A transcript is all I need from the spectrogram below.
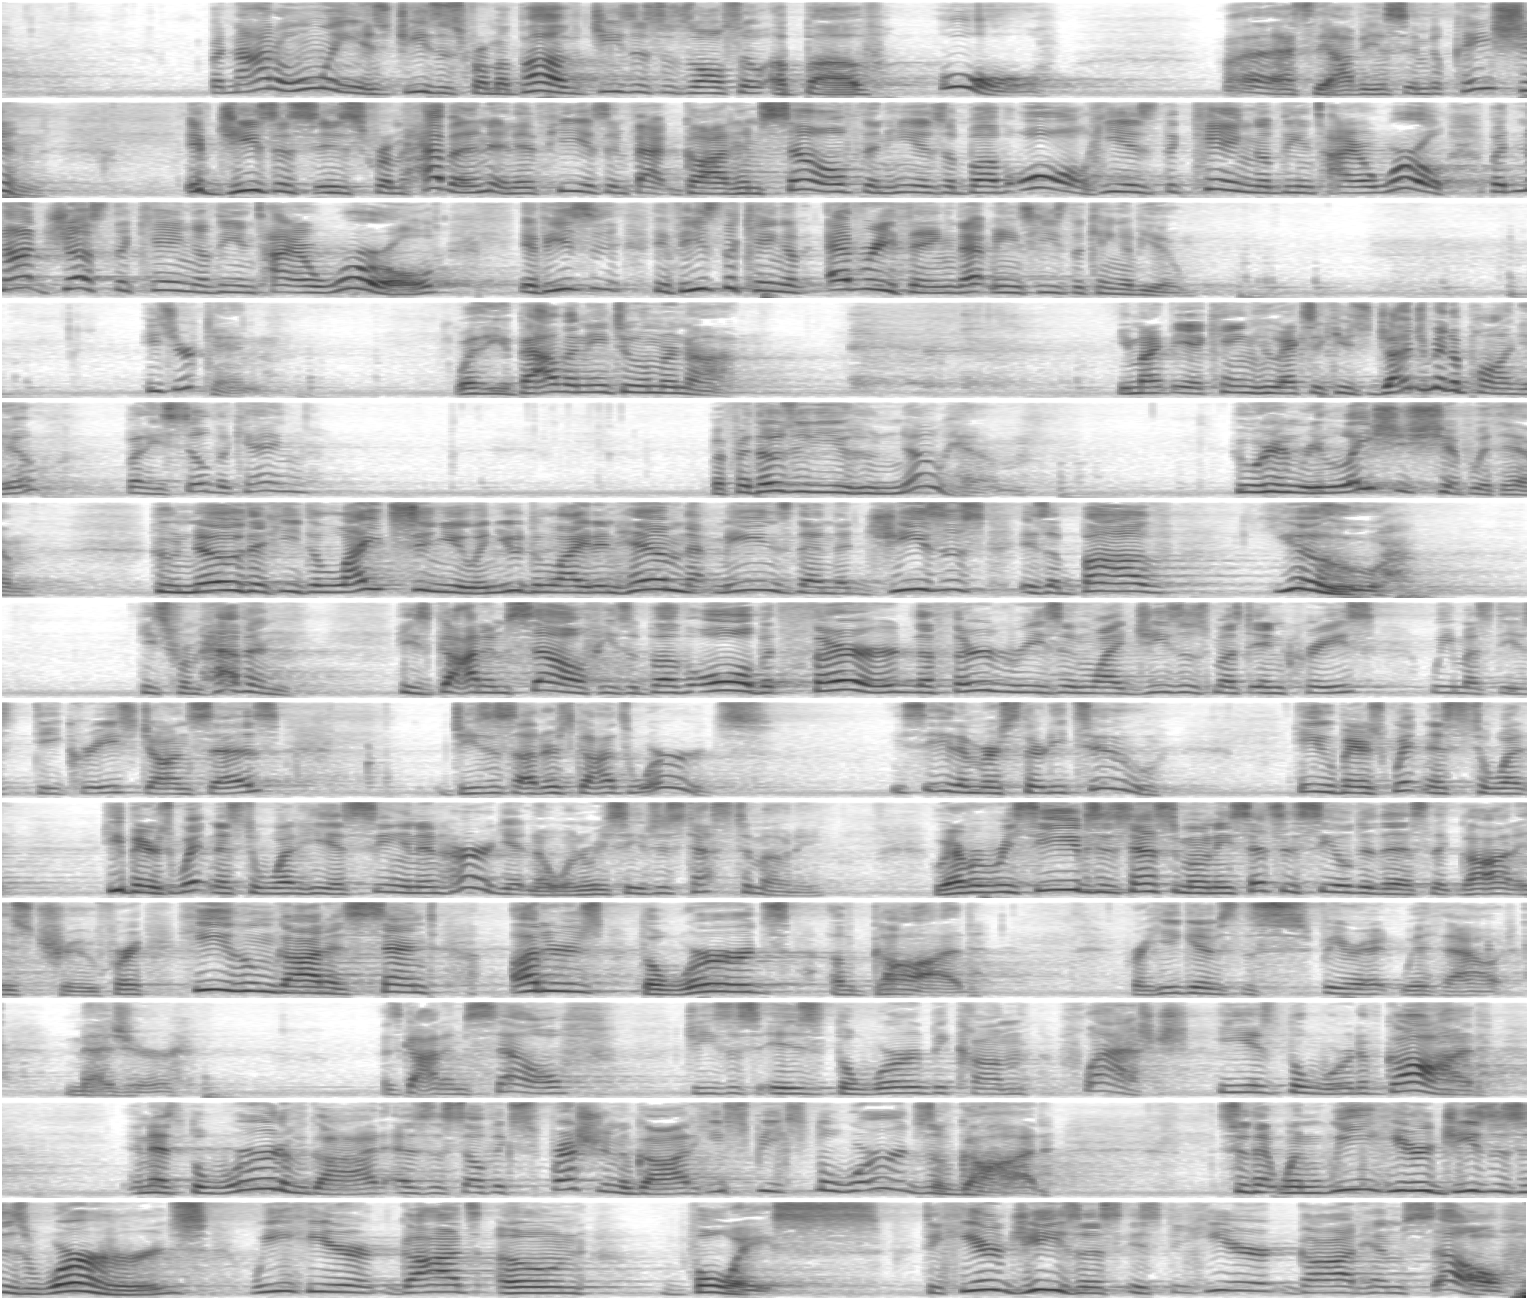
But not only is Jesus from above, Jesus is also above all. Well, that's the obvious implication. If Jesus is from heaven, and if he is in fact God himself, then he is above all. He is the king of the entire world. But not just the king of the entire world. If he's, if he's the king of everything, that means he's the king of you. He's your king, whether you bow the knee to him or not. You might be a king who executes judgment upon you, but he's still the king. But for those of you who know him, who are in relationship with him, who know that he delights in you and you delight in him, that means then that Jesus is above you. He's from heaven. He's God himself. He's above all. But third, the third reason why Jesus must increase we must de- decrease, John says. Jesus utters God's words. You see it in verse 32. He who bears witness to what he bears witness to what he has seen and heard, yet no one receives his testimony. Whoever receives his testimony sets his seal to this that God is true. For he whom God has sent utters the words of God, for he gives the Spirit without measure. As God himself, Jesus is the Word become flesh. He is the Word of God. And as the Word of God, as the self expression of God, he speaks the words of God. So that when we hear Jesus' words, we hear God's own voice. To hear Jesus is to hear God Himself.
